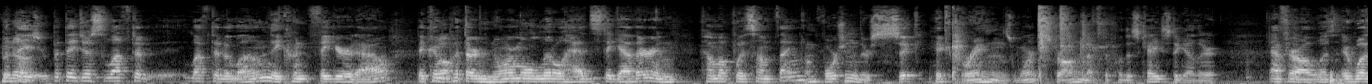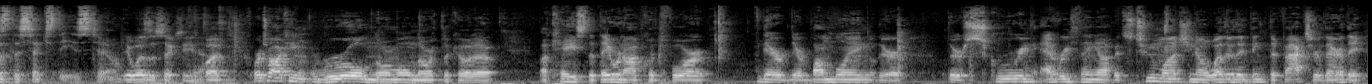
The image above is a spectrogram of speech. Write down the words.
Who But knows? they but they just left it left it alone. They couldn't figure it out. They couldn't Well- put their normal little heads together and come up with something. Unfortunately, their sick hick brains weren't strong enough to put this case together. After all, it was it was the '60s too. It was the 60s, Yeah. but we're talking rural, normal North Dakota, a case that they were not equipped for. They're they're bumbling. They're they're screwing everything up. It's too much. You know, whether they think the facts are there, they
